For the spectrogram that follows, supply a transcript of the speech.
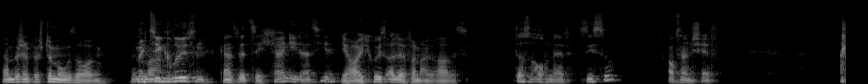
da ein bisschen für Stimmung sorgen. Das ist Möchte sie grüßen. ganz witzig. Hören die das hier? Ja, ich grüße alle von Agravis. Das ist auch nett. Siehst du? Auch sein Chef.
